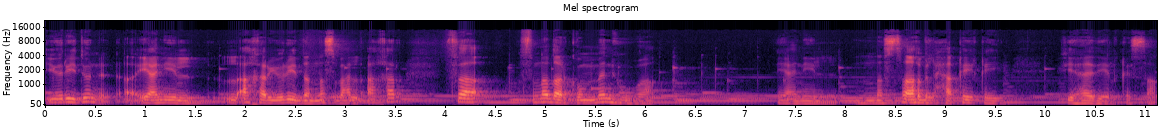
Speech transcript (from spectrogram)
يريدون يعني الآخر يريد النصب على الآخر ففي نظركم من هو يعني النصاب الحقيقي في هذه القصة؟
